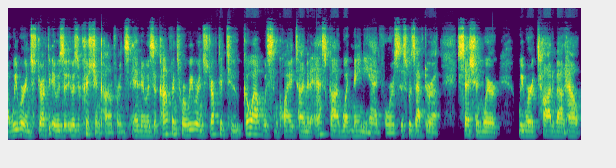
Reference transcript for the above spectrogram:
uh, we were instructed. It was it was a Christian conference, and it was a conference where we were instructed to go out with some quiet time and ask God what name He had for us. This was after a session where we were taught about how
